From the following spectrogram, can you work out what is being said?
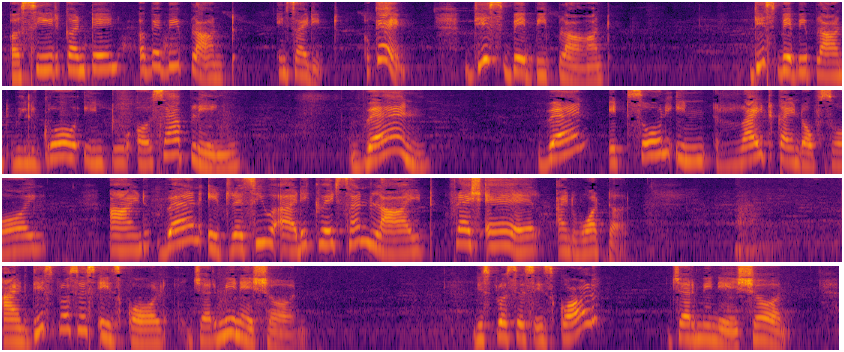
A seed contain a baby plant inside it. Okay. This baby plant, this baby plant will grow into a sapling when, when it's sown in right kind of soil and when it receive adequate sunlight, fresh air and water. And this process is called germination. This process is called germination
